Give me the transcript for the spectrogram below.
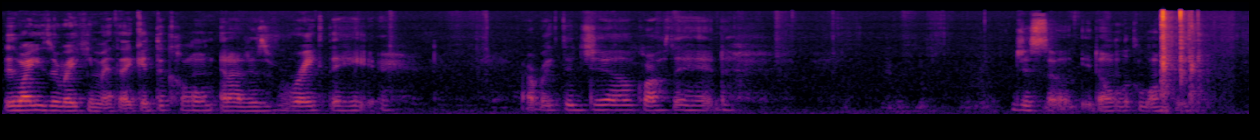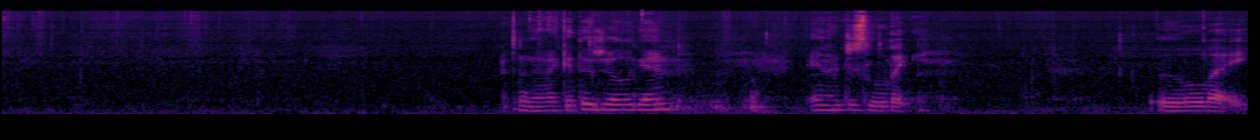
This is why I use the raking method. I get the comb and I just rake the hair. I rake the gel across the head. Just so it don't look lumpy. And then I get the gel again. And I just lay. Lay.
